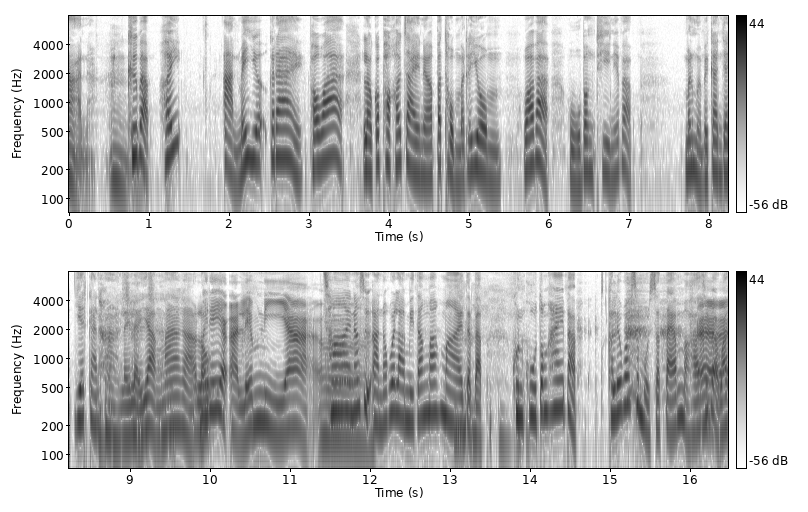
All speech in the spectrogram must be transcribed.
อ่านอะอืมคือแบบเฮ้ยอ่านไม่เยอะก็ได้ เพราะว่าเราก็พอเข้าใจเนอะประถมมัธยม ว่าแบบโหบางทีนี่แบบ มันเหมือนเป็นการยัดเยียดการอ่านหลาย ๆ อย่างมากอะแล้วไม่ได้อยากอ่านเล่มนี้อะเออใช่หนังสืออ่านนอกเวลามีตั้งมากมาย แต่แบบคุณครูต้องให้แบบเขาเรียกว่าสมุดสแตมป์เหรอคะที่แบบว่า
